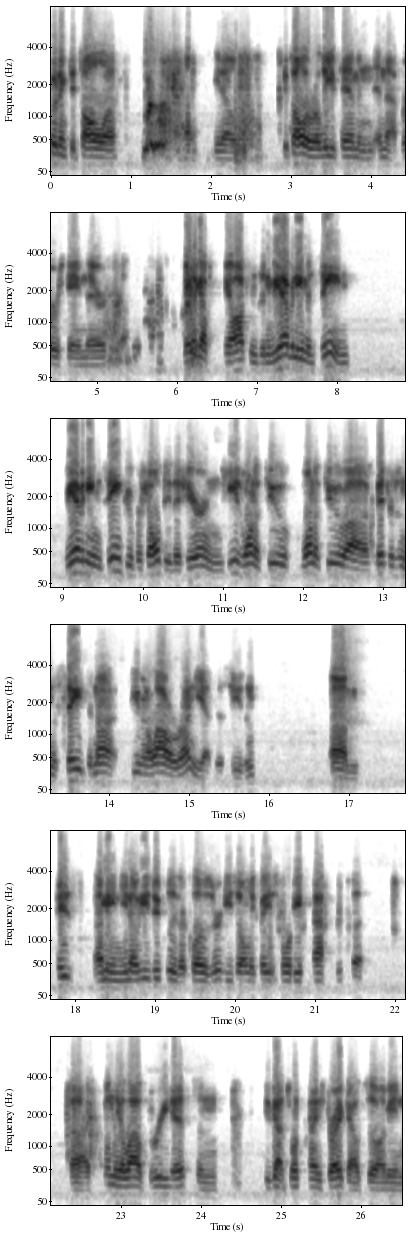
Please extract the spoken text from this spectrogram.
put in Catala. You know, Catala relieved him in, in that first game there. They got options, and we haven't even seen we haven't even seen Cooper Schulte this year, and he's one of two one of two uh, pitchers in the state to not even allow a run yet this season. Um, he's I mean, you know, he's usually their closer. He's only faced 48 batters, but uh, only allowed three hits, and he's got 29 strikeouts. So, I mean,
